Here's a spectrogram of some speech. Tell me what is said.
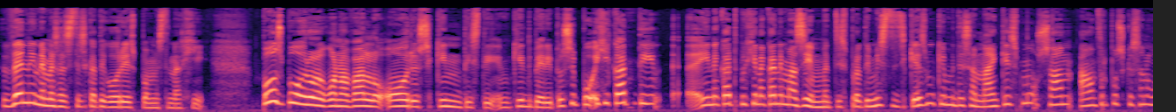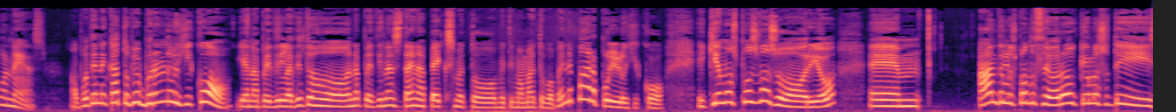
δεν είναι μέσα στις τρεις κατηγορίες που είπαμε στην αρχή. Πώς μπορώ εγώ να βάλω όριο σε εκείνη, τη, εκείνη την περίπτωση που έχει κάτι, είναι κάτι που έχει να κάνει μαζί μου, με τις προτιμήσεις της δικές μου και με τις ανάγκες μου σαν άνθρωπος και σαν γονέας. Οπότε είναι κάτι το οποίο μπορεί να είναι λογικό για ένα παιδί. Δηλαδή, το, ένα παιδί να ζητάει να παίξει με, το, με τη μαμά και τον παπά είναι πάρα πολύ λογικό. Εκεί όμως, πώς βάζω όριο, ε, αν τέλος πάντων θεωρώ κιόλας ότι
